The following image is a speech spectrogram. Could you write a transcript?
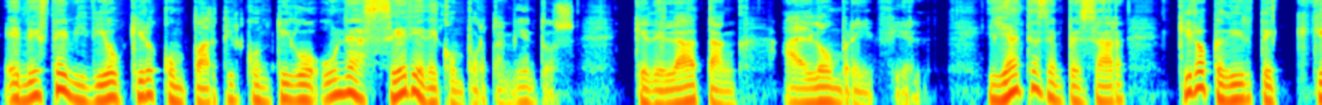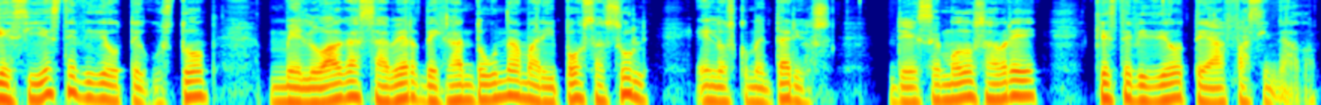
en este video quiero compartir contigo una serie de comportamientos que delatan al hombre infiel. Y antes de empezar, quiero pedirte que si este video te gustó, me lo hagas saber dejando una mariposa azul en los comentarios. De ese modo sabré que este video te ha fascinado.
